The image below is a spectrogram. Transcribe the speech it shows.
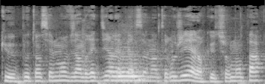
que potentiellement viendrait de dire la personne interrogée, alors que sûrement pas.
